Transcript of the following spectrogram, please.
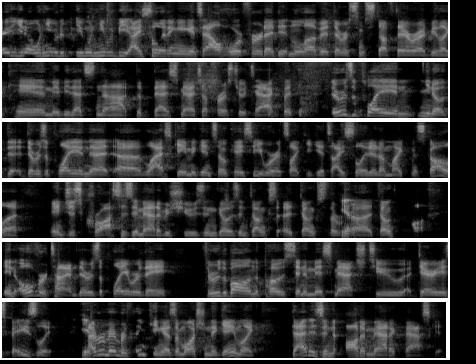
you know when he would when he would be isolating against Al Horford, I didn't love it. There was some stuff there where I'd be like, "Hey, maybe that's not the best matchup for us to attack." But there was a play in you know th- there was a play in that uh, last game against OKC where it's like he gets isolated on Mike Muscala and just crosses him out of his shoes and goes and dunks uh, dunks the yep. uh, dunk ball. In overtime, there was a play where they threw the ball in the post in a mismatch to Darius Bazley. Yep. I remember thinking as I'm watching the game, like that is an automatic basket.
